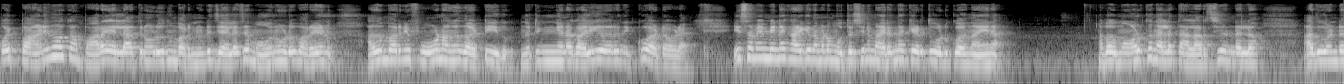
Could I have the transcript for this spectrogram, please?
പോയി പണി നോക്കാം. പറ എല്ലാത്തിനോടൊന്നും പറഞ്ഞുകൊണ്ട് ജലജ മോനോട് പറയണു. അതും പറഞ്ഞ് ഫോൺ അങ്ങ് കട്ട് ചെയ്തു. എന്നിട്ട് ഇങ്ങനെ കരി കയറി നിൽക്കുക കേട്ടോ അവിടെ. ഈ സമയം പിന്നെ കാണിക്കും നമ്മുടെ മുത്തശ്ശിന് മരുന്നൊക്കെ എടുത്തു കൊടുക്കുക നയന. അപ്പോൾ മോൾക്ക് നല്ല തളർച്ചയുണ്ടല്ലോ. അതുകൊണ്ട്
